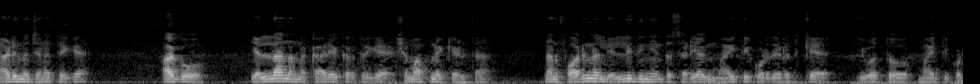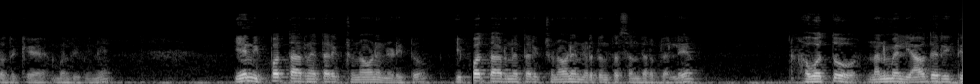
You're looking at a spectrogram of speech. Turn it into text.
ನಾಡಿನ ಜನತೆಗೆ ಹಾಗೂ ಎಲ್ಲ ನನ್ನ ಕಾರ್ಯಕರ್ತರಿಗೆ ಕ್ಷಮಾಪಣೆ ಕೇಳ್ತಾ, ನಾನು ಫಾರಿನಲ್ಲಿ ಎಲ್ಲಿದ್ದೀನಿ ಅಂತ ಸರಿಯಾಗಿ ಮಾಹಿತಿ ಕೊಡದೇ ಇರೋದಕ್ಕೆ ಇವತ್ತು ಮಾಹಿತಿ ಕೊಡೋದಕ್ಕೆ ಬಂದಿದ್ದೀನಿ. ಏನು ಇಪ್ಪತ್ತಾರನೇ ತಾರೀಕು ಚುನಾವಣೆ ನಡೀತು? ಇಪ್ಪತ್ತಾರನೇ ತಾರೀಕು ಚುನಾವಣೆ ನಡೆದಂಥ ಸಂದರ್ಭದಲ್ಲಿ ಅವತ್ತು ನನ್ನ ಮೇಲೆ ಯಾವುದೇ ರೀತಿ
